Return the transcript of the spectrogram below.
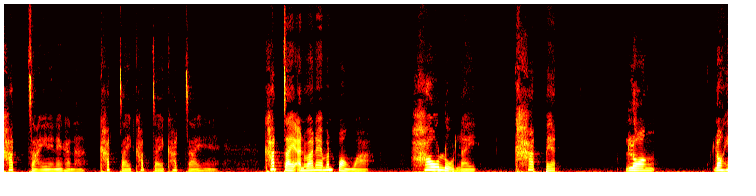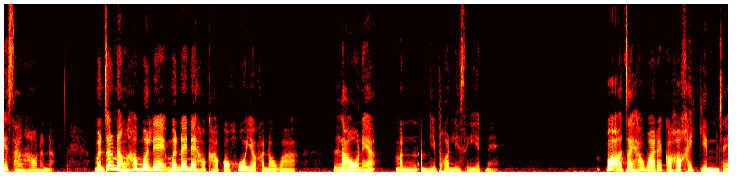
คัดใจเนี่ยนะคะนะคัดใจคัดใจคัดใจ คัดใจอันว่าแน่มันป่องว่าเฮาโหลดไรคัดแปดลองลองเฮ็ดสร้างเฮานั่นน่ะ เหมือนจังหนังเฮาเมื่อได้เมื่อได้ในเฮาคาก็โคยาวค่ะเนาะว่า เราเนี่ย มันมีพรลิสิเอ็ดแน่บ่เอาใจเฮาว่าได้ก็เฮาใครกินจ้ะ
